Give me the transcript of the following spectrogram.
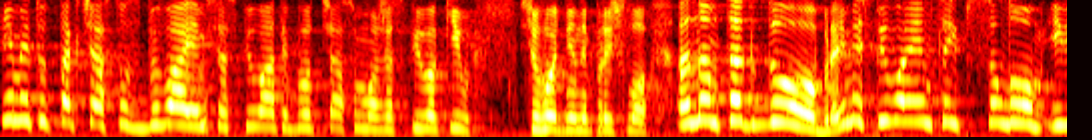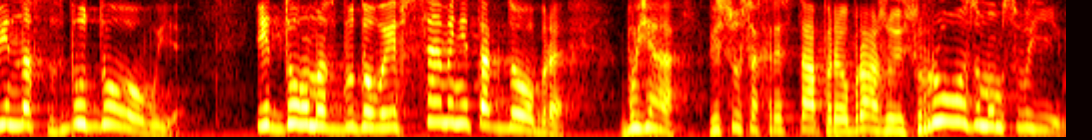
І ми тут так часто збиваємося співати, бо часом, може, співаків сьогодні не прийшло. А нам так добре, і ми співаємо цей псалом, і він нас збудовує. І дома збудовує. Все мені так добре. Бо я в Ісуса Христа переображуюсь розумом своїм.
